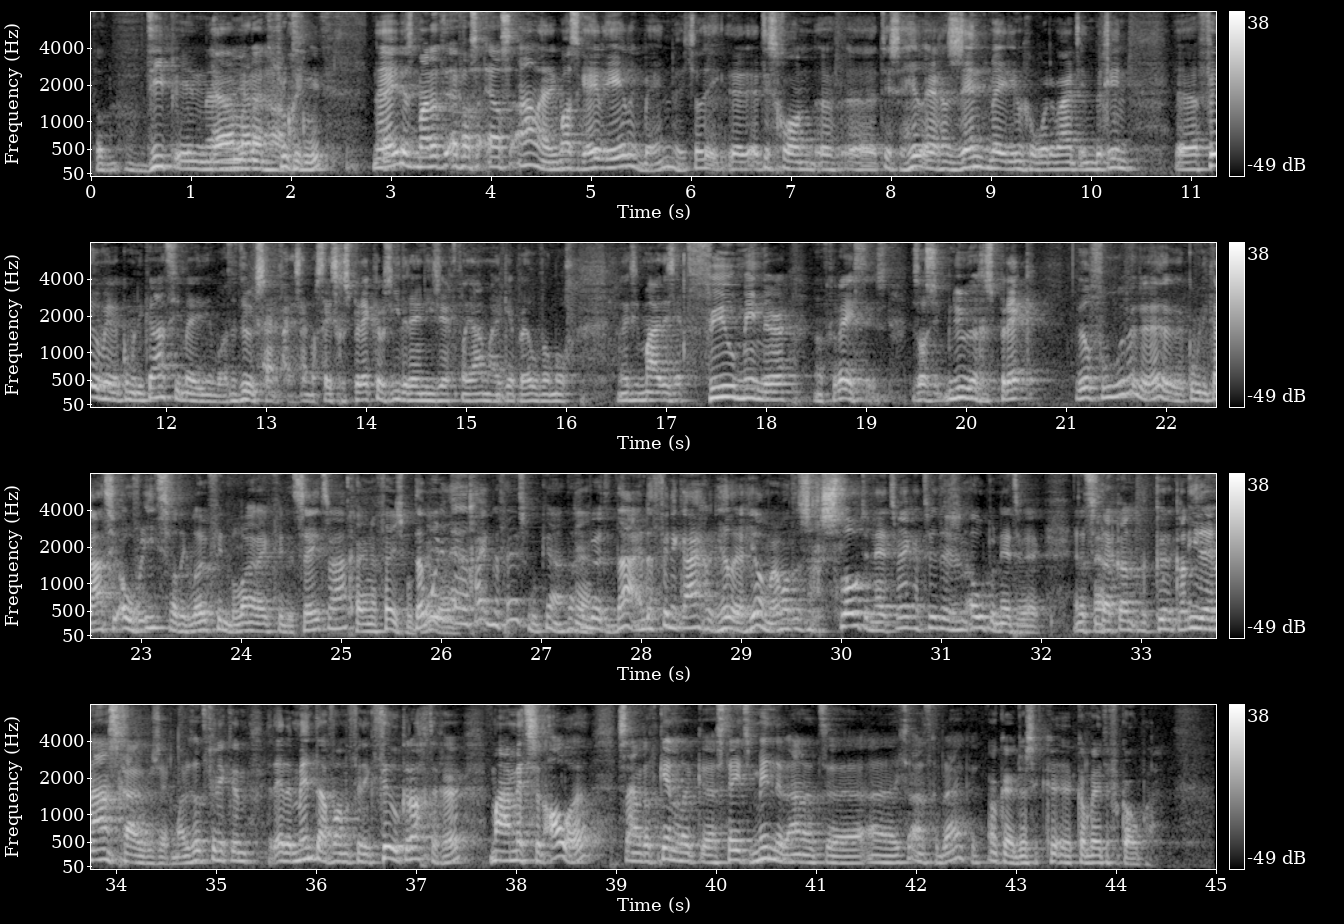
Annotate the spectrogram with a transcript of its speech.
Tot diep in. ja, maar dat vroeg ik niet. Nee, dus, maar dat even als, als aanleiding. Maar als ik heel eerlijk ben, weet je, ik, eh, het is gewoon, uh, het is heel erg een zendmedium geworden waar het in het begin uh, veel meer een communicatiemedium was. Natuurlijk zijn er zijn nog steeds gesprekken, dus iedereen die zegt van ja, maar ik heb heel veel nog. Maar het is echt veel minder dan het geweest is. Dus als ik nu een gesprek wil voeren, de, communicatie over iets wat ik leuk vind, belangrijk vind, et cetera. Ga je naar Facebook? Dan, moet ik, dan ga ik naar Facebook, ja. Dan gebeurt het daar. En dat vind ik eigenlijk heel erg jammer, want het is een gesloten netwerk en Twitter is een open netwerk. En dat, daar kan, kan, iedereen aanschuiven, zeg maar. Dus dat vind ik een, het element daarvan vind ik veel krachtiger. Maar met z'n allen zijn we dat kennelijk uh, steeds minder aan het, uh, uh, aan het gebruiken. Oké, dus ik kan beter verkopen.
